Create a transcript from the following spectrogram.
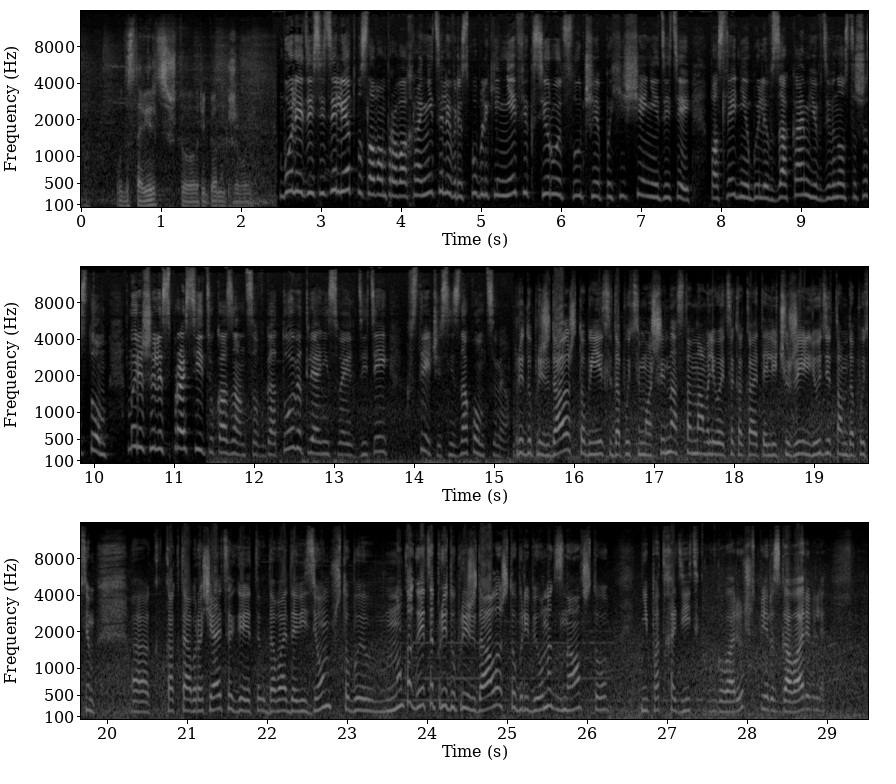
удостовериться, что ребенок живой. Более 10 лет, по словам правоохранителей, в республике не фиксируют случаи похищения детей. Последние были в Закамье в 96-м. Мы решили спросить у казанцев, готовят ли они своих детей к встрече с незнакомцами. Предупреждала, чтобы если, допустим, машина останавливается какая-то или чужие люди там, допустим, э, как-то обращаются, говорит, давай довезем, чтобы, ну, как говорится, предупреждала, чтобы ребенок знал, что не подходить. Говорю, чтобы не разговаривали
